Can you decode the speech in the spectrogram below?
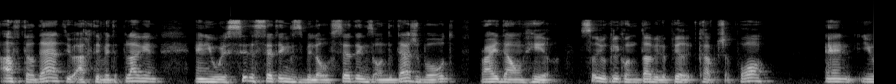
After that, you activate the plugin and you will see the settings below settings on the dashboard right down here. So you click on WP Captcha Pro and you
